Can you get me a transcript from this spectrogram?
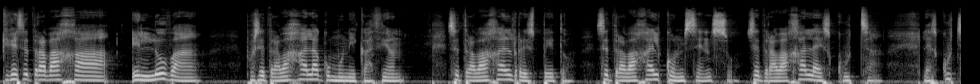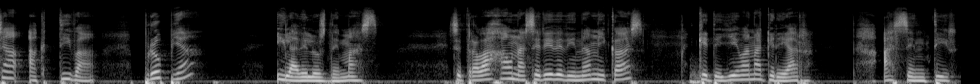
¿Qué se trabaja en Loba? Pues se trabaja la comunicación, se trabaja el respeto, se trabaja el consenso, se trabaja la escucha, la escucha activa propia y la de los demás. Se trabaja una serie de dinámicas que te llevan a crear, a sentir,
